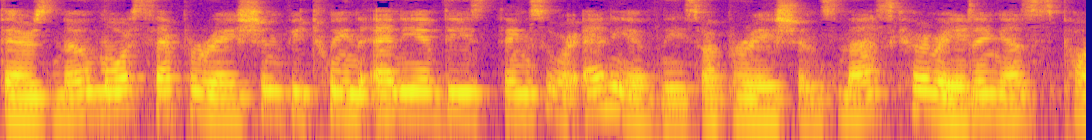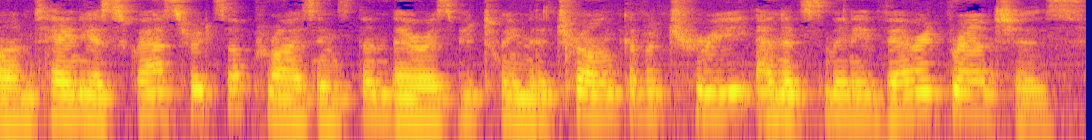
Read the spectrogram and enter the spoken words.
There's no more separation between any of these things or any of these operations masquerading as spontaneous grassroots uprisings than there is between the trunk of a tree and its many varied branches.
